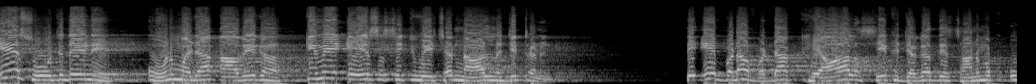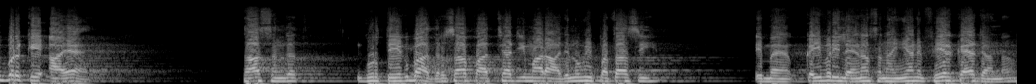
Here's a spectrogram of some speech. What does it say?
ਇਹ ਸੋਚਦੇ ਨੇ, ਹੁਣ ਮਜ਼ਾ ਆਵੇਗਾ, ਕਿਵੇਂ ਇਸ ਸਿਚੁਏਸ਼ਨ ਨਾਲ ਨਜਿੱਠਣਗੇ? ਤੇ ਇਹ ਬੜਾ ਵੱਡਾ ਖਿਆਲ ਸਿੱਖ ਜਗਤ ਦੇ ਸਨਮੁਖ ਉੱਭਰ ਕੇ ਆਇਆ ਹੈ। ਸਾਧ ਸੰਗਤ, ਗੁਰੂ ਤੇਗ ਬਹਾਦਰ ਸਾਹਿਬ ਪਾਤਸ਼ਾਹ ਜੀ ਮਹਾਰਾਜ ਨੂੰ ਵੀ ਪਤਾ ਸੀ। ਇਹ ਮੈਂ ਕਈ ਵਾਰੀ ਲੈਣਾ ਸੁਣਾਈਆਂ ਨੇ, ਫੇਰ ਕਹਿ ਜਾਣਾ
